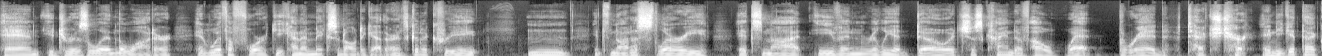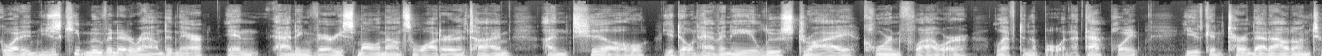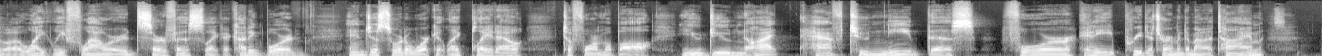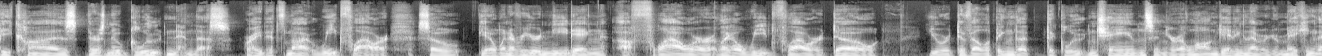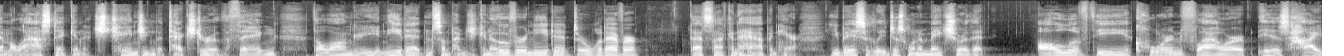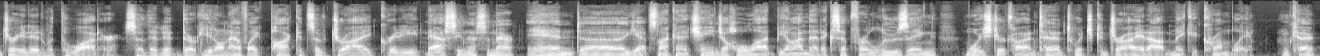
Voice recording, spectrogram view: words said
and you drizzle in the water, and with a fork, you kind of mix it all together. And it's going to create, mm, it's not a slurry, it's not even really a dough, it's just kind of a wet bread texture. And you get that going, and you just keep moving it around in there and adding very small amounts of water at a time until you don't have any loose, dry corn flour left in the bowl. And at that point, you can turn that out onto a lightly floured surface like a cutting board and just sort of work it like Play Doh to form a ball. You do not have to knead this for any predetermined amount of time because there's no gluten in this, right? It's not wheat flour. So, you know, whenever you're kneading a flour, like a wheat flour dough, you're developing the, the gluten chains and you're elongating them or you're making them elastic and it's changing the texture of the thing the longer you knead it. And sometimes you can over knead it or whatever. That's not going to happen here. You basically just want to make sure that all of the corn flour is hydrated with the water so that it, there, you don't have like pockets of dry, gritty nastiness in there. And uh, yeah, it's not going to change a whole lot beyond that except for losing moisture content, which could dry it out and make it crumbly. Okay.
